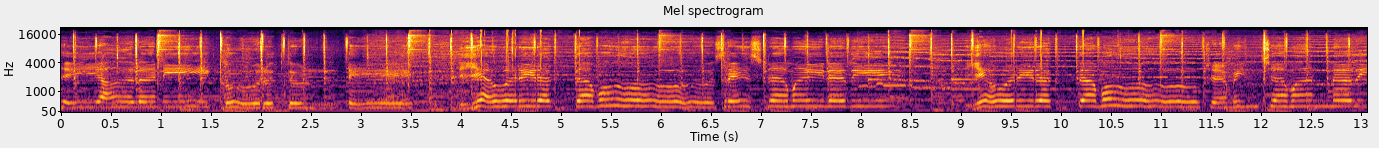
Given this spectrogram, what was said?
చెయ్యాలని కోరుతుంటే ఎవరి రక్తమో శ్రేష్టమైనది? ఎవరి రక్తమో క్షమించమన్నది?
